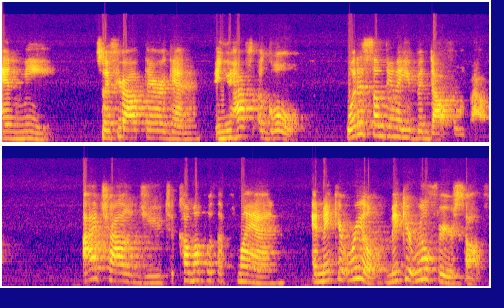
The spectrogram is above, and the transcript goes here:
And me. So if you're out there again and you have a goal, what is something that you've been doubtful about? I challenge you to come up with a plan and make it real. Make it real for yourself.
